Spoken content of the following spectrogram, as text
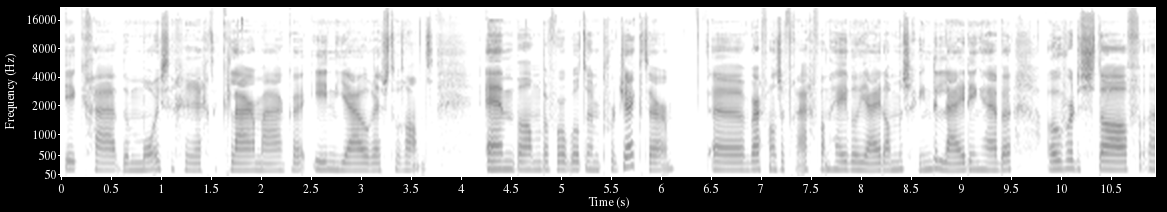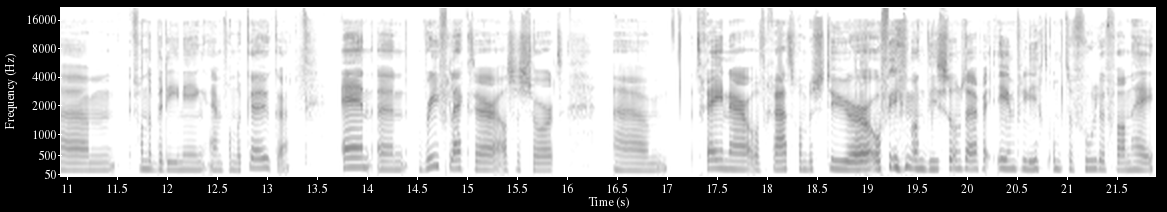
ik ga de mooiste gerechten klaarmaken in jouw restaurant. En dan bijvoorbeeld een projector. Uh, waarvan ze vragen van, hey, wil jij dan misschien de leiding hebben over de staf um, van de bediening en van de keuken? En een reflector als een soort um, trainer of raad van bestuur of iemand die soms even invliegt om te voelen van, hey,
